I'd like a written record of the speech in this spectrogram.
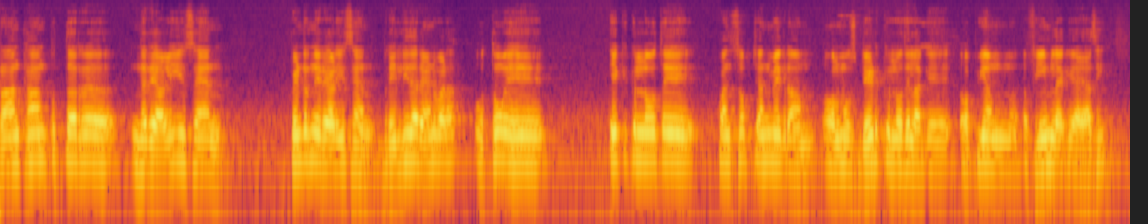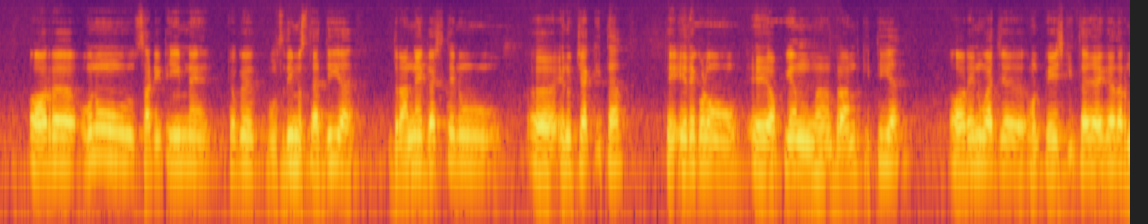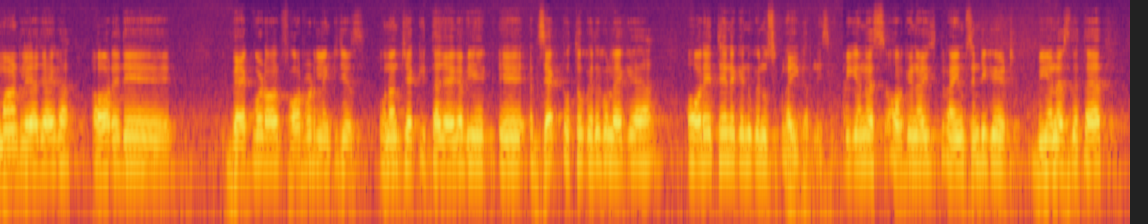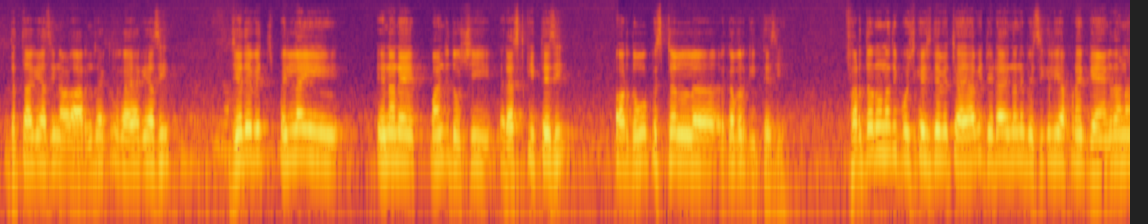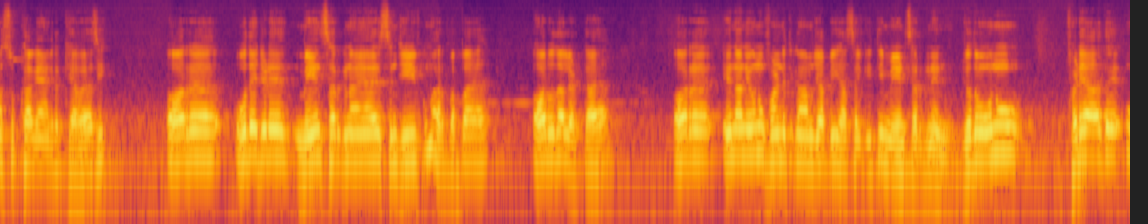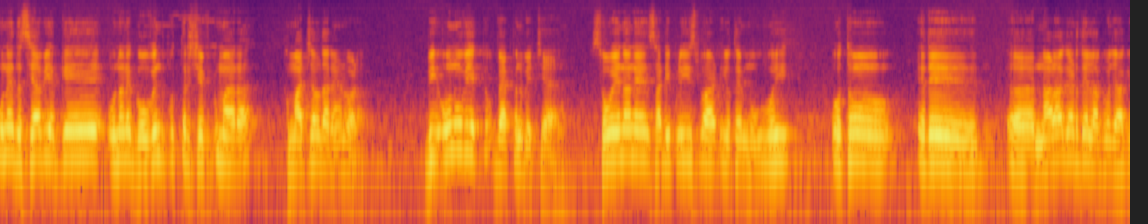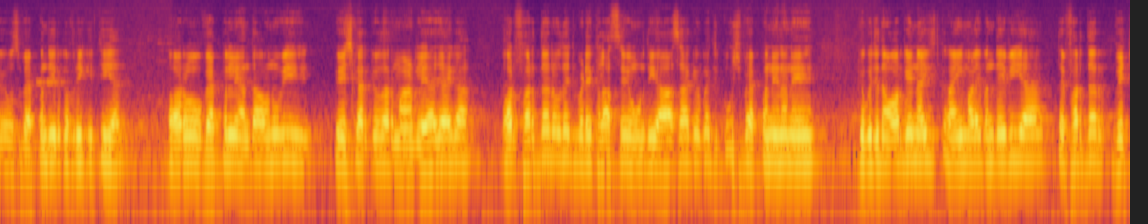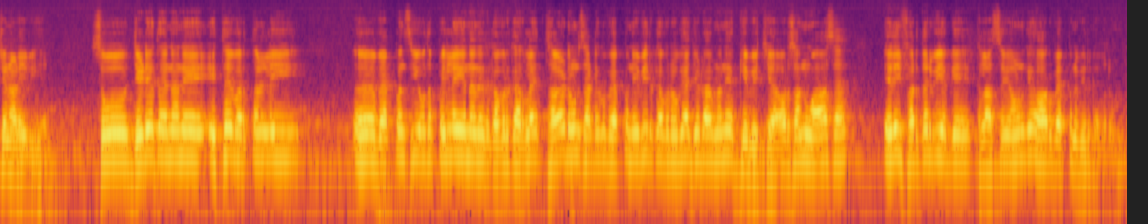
ਇਮਰਾਨ ਖਾਨ ਪੁੱਤਰ ਨਰਿਆਲੀ ਹੁਸੈਨ, ਪਿੰਡ ਨਰਿਆਲੀ ਹੁਸੈਨ, ਬਰੇਲੀ ਦਾ ਰਹਿਣ ਵਾਲਾ, ਉੱਥੋਂ ਇਹ 1 ਕਿਲੋ ਤੇ 595 ਗ੍ਰਾਮ ਆਲਮੋਸਟ 1.5 ਕਿਲੋ ਦੇ ਲਾਗੇ ਓਪੀਅਮ ਅਫੀਮ ਲੈ ਕੇ ਆਇਆ ਸੀ ਔਰ ਉਹਨੂੰ ਸਾਡੀ ਟੀਮ ਨੇ, ਕਿਉਂਕਿ ਪੁਲਿਸ ਦੀ ਮੁਸਤੈਦੀ ਆ, ਦੌਰਾਨੇ ਗਸ਼ਤ ਇਹਨੂੰ ਇਹਨੂੰ ਚੈੱਕ ਕੀਤਾ ਤੇ ਇਹਦੇ ਕੋਲੋਂ ਇਹ ਓਪੀਅਮ ਬਰਾਮਦ ਕੀਤੀ ਆ। ਔਰ ਇਹਨੂੰ ਅੱਜ ਹੁਣ ਪੇਸ਼ ਕੀਤਾ ਜਾਏਗਾ ਦਾ ਰਿਮਾਂਡ ਲਿਆ ਜਾਏਗਾ ਔਰ ਇਹਦੇ ਬੈਕਵਰਡ ਔਰ ਫਾਰਵਰਡ ਲਿੰਕੇजेस ਉਹਨਾਂ ਨੂੰ ਚੈੱਕ ਕੀਤਾ ਜਾਏਗਾ ਵੀ ਇਹ ਇਹ ਐਗਜ਼ੈਕਟ ਉੱਥੋਂ ਕਿਹਦੇ ਕੋਲ ਲੈ ਕੇ ਆਇਆ ਔਰ ਇੱਥੇ ਨੇ ਕਿਹਨੂੰ ਕਿਹਨੂੰ ਸਪਲਾਈ ਕਰਨੀ ਸੀ। BNS organised crime syndicate BNS ਦੇ ਤਹਿਤ ਦਿੱਤਾ ਗਿਆ ਸੀ, ਨਾਲ ਆਰਮਸ ਐਕਟ ਲਗਾਇਆ ਗਿਆ ਸੀ, ਜਿਹਦੇ ਵਿੱਚ ਪਹਿਲਾਂ ਹੀ ਇਹਨਾਂ ਨੇ ਪੰਜ ਦੋਸ਼ੀ ਅਰੈਸਟ ਕੀਤੇ ਸੀ ਔਰ ਦੋ ਪਿਸਟਲ ਰਿਕਵਰ ਕੀਤੇ ਸੀ। ਫਰਦਰ ਉਹਨਾਂ ਦੀ ਪੁੱਛਗਿੱਛ ਦੇ ਵਿੱਚ ਆਇਆ ਵੀ ਜਿਹੜਾ ਇਹਨਾਂ ਨੇ ਬੇਸਿਕਲੀ ਆਪਣੇ ਗੈਂਗ ਦਾ ਨਾਂ ਸੁੱਖਾ ਗੈਂਗ ਰੱਖਿਆ ਹੋਇਆ ਸੀ। ਔਰ ਉਹਦੇ ਜਿਹੜੇ ਮੇਨ ਸਰਗਨਾ ਆ, ਇਹ ਸੰਜੀਵ ਕੁਮਾਰ ਬੱਬਾ ਆ ਔਰ ਉਹਦਾ ਲੜਕਾ ਆ। ਔਰ ਇਹਨਾਂ ਨੇ ਉਹਨੂੰ ਫੰਡ 'ਚ ਕਾਮਯਾਬੀ ਹਾਸਲ ਕੀਤੀ ਮੇਨ ਸਰਗਨੇ ਨੂੰ। ਜਦੋਂ ਉਹਨੂੰ ਫੜਿਆ ਤੇ ਉਹਨੇ ਦੱਸਿਆ ਵੀ ਅੱਗੇ ਉਹਨਾਂ ਨੇ ਗੋਬਿੰਦ ਪੁੱਤਰ ਸ਼ਿਵ ਕੁਮਾਰ ਆ, ਹਿਮਾਚਲ ਦਾ ਰਹਿਣ ਵਾਲਾ, ਵੀ ਉਹਨੂੰ ਵੀ ਇੱਕ ਵੈਪਨ ਵੇਚਿਆ ਹੈ ਸੋ ਇਹਨਾਂ ਨੇ ਸਾਡੀ ਪੁਲਿਸ ਪਾਰਟੀ ਉੱਥੇ ਮੂਵ ਹੋਈ। ਉਥੋਂ ਇਹਦੇ ਨਾਲਾਗੜ੍ਹ ਦੇ ਲਾਗੋਂ ਜਾ ਕੇ ਉਸ ਵੈਪਨ ਦੀ ਰਿਕਵਰੀ ਕੀਤੀ ਹੈ ਔਰ ਉਹ ਵੈਪਨ ਲਿਆਂਦਾ, ਉਹਨੂੰ ਵੀ ਪੇਸ਼ ਕਰਕੇ ਉਹਦਾ ਰਿਮਾਂਡ ਲਿਆ ਜਾਏਗਾ ਔਰ ਫਰਦਰ ਉਹਦੇ 'ਚ ਬੜੇ ਖੁਲਾਸੇ ਹੋਣ ਦੀ ਆਸ ਆ ਕਿਉਂਕਿ ਕੁਝ ਵੈਪਨ ਇਹਨਾਂ ਨੇ, ਕਿਉਂਕਿ ਜਿੱਦਾਂ ਆਰਗੇਨਾਈਜ਼ਡ ਕ੍ਰਾਈਮ ਵਾਲੇ ਬੰਦੇ ਵੀ ਆ ਤੇ ਫਰਦਰ ਵੇਚਣ ਵਾਲੇ ਵੀ ਆ। ਸੋ ਜਿਹੜੇ ਤਾਂ ਇਹਨਾਂ ਨੇ ਇੱਥੇ ਵਰਤਣ ਲਈ ਵੈਪਨ ਸੀ, ਉਹ ਤਾਂ ਪਹਿਲਾਂ ਹੀ ਇਹਨਾਂ ਨੇ ਰਿਕਵਰ ਕਰ ਲਏ। ਥਰਡ ਹੁਣ ਸਾਡੇ ਕੋਲ ਵੈਪਨ ਇਹ ਵੀ ਰਿਕਵਰ ਹੋ ਗਿਆ ਜਿਹੜਾ ਉਹਨਾਂ ਨੇ ਅੱਗੇ ਵੇਚਿਆ ਔਰ ਸਾਨੂੰ ਆਸ ਹੈ ਇਹਦੇ ਫਰਦਰ ਵੀ ਅੱਗੇ ਖੁਲਾਸੇ ਹੋਣਗੇ ਔਰ ਵੈਪਨ ਵੀ ਰਿਕਵਰ ਹੋਣਗੇ।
